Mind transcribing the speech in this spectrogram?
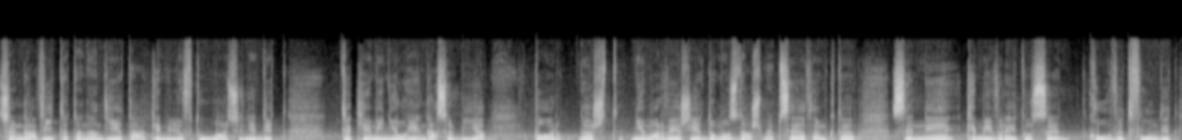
që nga vitet e nëntëdhjeta kemi luftuar që një ditë të kemi njohje nga Serbia, por është një marrëveshje e domosdoshme. Pse e them këtë? Se ne kemi vrejtur se kohëve të fundit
